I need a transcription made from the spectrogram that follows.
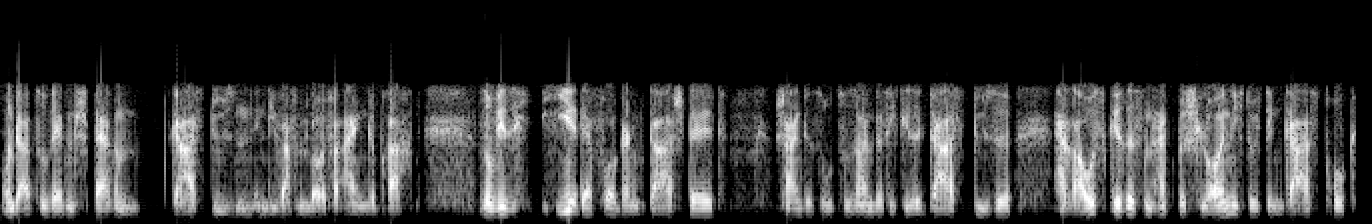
Und dazu werden Sperren, Gasdüsen in die Waffenläufe eingebracht. So wie sich hier der Vorgang darstellt, scheint es so zu sein, dass sich diese Gasdüse herausgerissen hat, beschleunigt durch den Gasdruck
